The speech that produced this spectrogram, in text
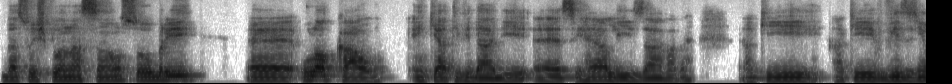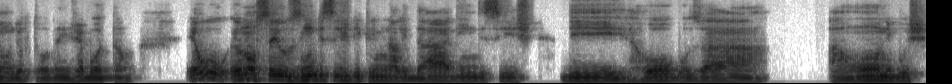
da sua explanação sobre é, o local em que a atividade é, se realizava, né? Aqui, aqui vizinho onde eu estou, né, em Jaboatão. Eu, eu não sei os índices de criminalidade, índices de roubos a, a ônibus,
